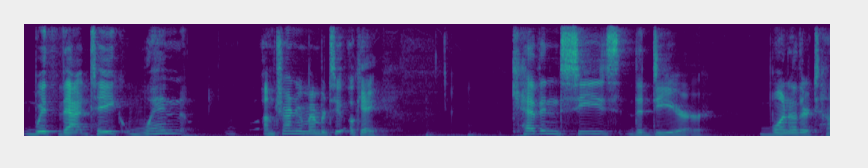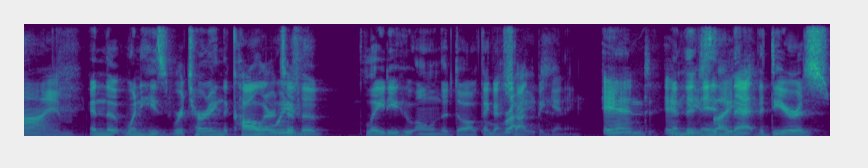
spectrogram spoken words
with that take, when I'm trying to remember too. Okay, Kevin sees the deer one other time. and the when he's returning the collar to the lady who owned the dog that got shot at the beginning, And and, and, the, in like that the deer is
